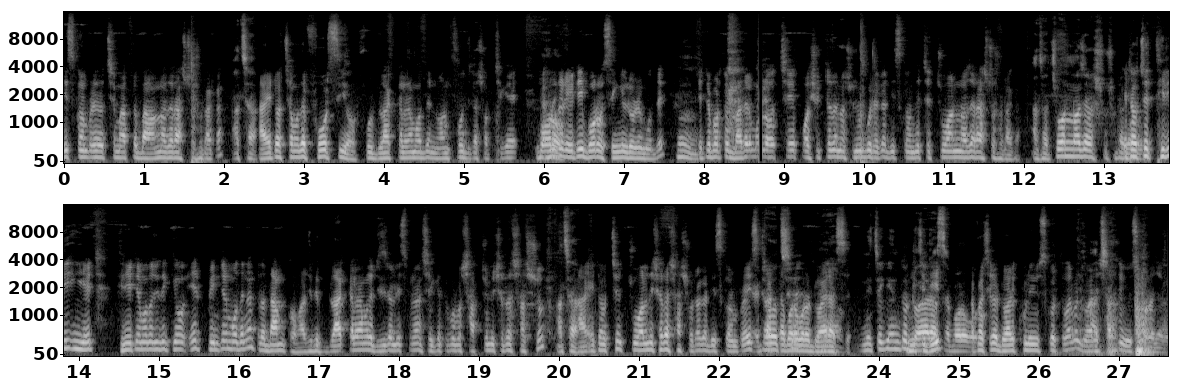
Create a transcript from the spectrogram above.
discount price হচ্ছে মাত্র বাউন্ন হাজার আটশোশো টাকা। আচ্ছা। আর এটা হচ্ছে আমাদের ফোর সিও ফুড ব্ল্যাক কালারের মধ্যে নন ফোর যেটা সবথেকে বড়। এটাই বড় সিঙ্গেল ডোরের মধ্যে। এটা বর্তমান বাজার মূল্য হচ্ছে পঁয়ষট্টি হাজার নশো নব্বই টাকা ডিসকাউন্ট হাজার আটশোশো টাকা। আচ্ছা চুয়ান্ন হাজার আটশো টাকা এটা হচ্ছে থ্রি ই এইট থ্রি এইটের মধ্যে যদি কেউ এর প্রিন্টের মধ্যে নেন তাহলে দাম কম। আর যদি ব্ল্যাক কালার আমাদের ডিজিটাল ডিসপ্লে নেন সেক্ষেত্রে পড়বে সাতচল্লিশ হাজার সাতশো। আচ্ছা। আর এটা হচ্ছে চুয়াল্লিশ হাজার সাতশো টাকা ডিসকাউন্ট প্রাইস এটা বড় বড় ড্রয়ার হ্যাঁ, আছে নিচে কিন্তু ডয়ার আছে বড় বড়। আপনার সেটা ডয়ার খুলে ইউজ করতে পারবেন ড্রয়ারের আচ্ছা। সাথে ইউজ করা যাবে।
